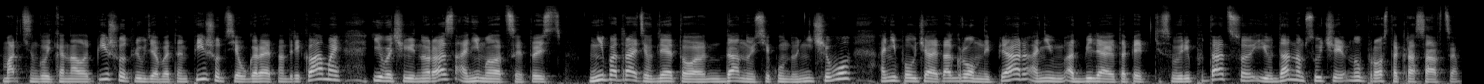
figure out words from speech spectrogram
маркетинговые каналы пишут, люди об этом пишут, все угорают над рекламой, и в очередной раз они молодцы. То есть не потратив для этого данную секунду ничего, они получают огромный пиар, они отбеляют опять-таки свою репутацию, и в данном случае, ну, просто красавцы.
